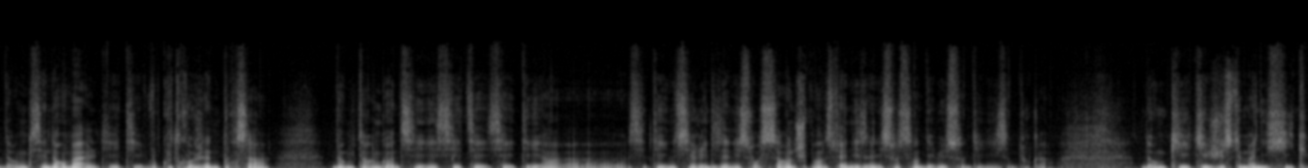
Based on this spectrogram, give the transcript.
Donc c'est normal, tu es, beaucoup trop jeune pour ça. Donc tu te rends compte, c'était euh, une série des années 60, je pense fin des années 60, début 70 en tout cas. Donc qui, qui est juste magnifique.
